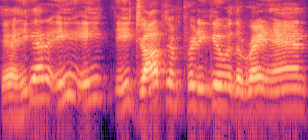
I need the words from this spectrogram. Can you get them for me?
Yeah, he got a, he, he he dropped him pretty good with the right hand.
